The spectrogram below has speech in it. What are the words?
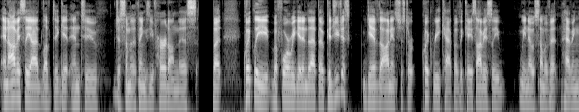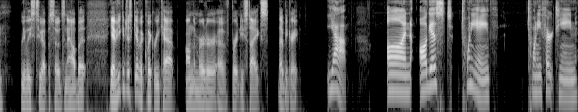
And obviously, I'd love to get into just some of the things you've heard on this. But quickly, before we get into that, though, could you just give the audience just a quick recap of the case? Obviously, we know some of it, having released two episodes now. But yeah, if you could just give a quick recap on the murder of Brittany Stykes, that'd be great. Yeah. On August 28th, 2013,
